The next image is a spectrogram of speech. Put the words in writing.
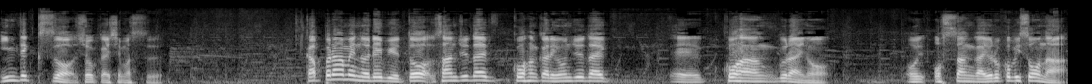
インデックスを紹介します。カップラーメンのレビューと30代後半から40代、えー後半ぐらいのおっさんが喜びそうな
